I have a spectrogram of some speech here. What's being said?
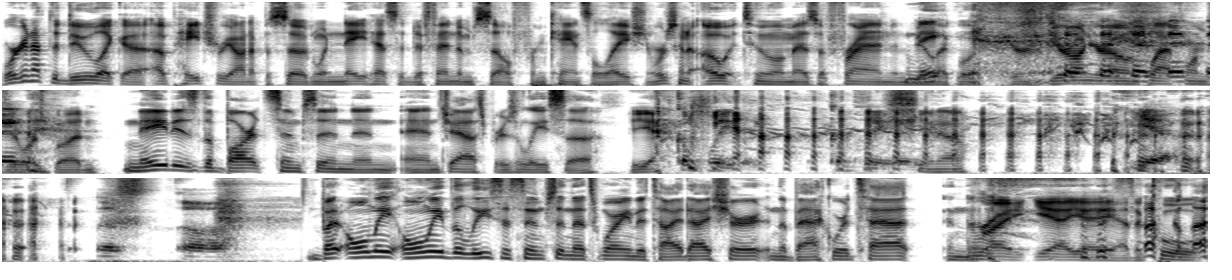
We're going to have to do like a, a Patreon episode when Nate has to defend himself from cancellation. We're just going to owe it to him as a friend and be like, look, you're, you're on your own. Platform's yours, bud. Nate is the Bart Simpson and and Jasper's Lisa. Yeah. completely, completely. You know, Yeah, that's. Uh, but only only the Lisa Simpson that's wearing the tie dye shirt and the backwards hat and the Right. Yeah. Yeah. Yeah. The cool. Uh,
